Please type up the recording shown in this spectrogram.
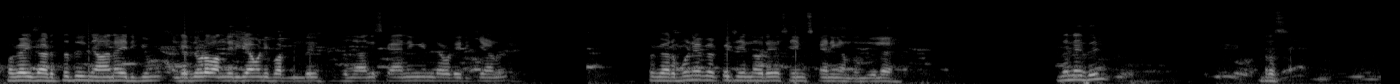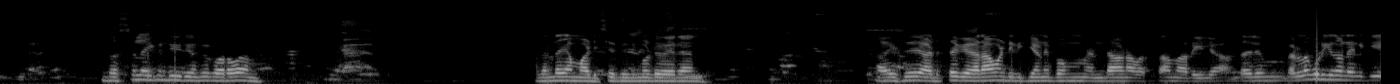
അപ്പോൾ കഴിച്ച് അടുത്തത് ഞാനായിരിക്കും. എന്റെ അടുത്ത് ഇവിടെ വന്നിരിക്കാൻ വേണ്ടി പറഞ്ഞിട്ടുണ്ട്. അപ്പോൾ ഞാൻ സ്കാനിങ്ങിന്റെ അവിടെ ഇരിക്കുകയാണ്. ഇപ്പോൾ ഗർഭിണിയൊക്കെ ഒക്കെ ചെയ്യുന്ന ഒരേ സെയിം സ്കാനിങ് ആണെന്ന് തോന്നുന്നു അല്ലേ? ഇതന്നെ ഇത്? ഡ്രസ് ഡ്രസ്സ് ലൈക്കേണ്ടി വരും ഒക്കെ കുറവാണ്. അതുകൊണ്ടാ ഞാൻ മടിച്ചത് ഇങ്ങോട്ട് വരാൻ? ആയിസ് അടുത്ത് കയറാൻ വേണ്ടി ഇരിക്കുകയാണ് ഇപ്പം എന്താണ് അവസ്ഥ എന്ന് അറിയില്ല. എന്തായാലും വെള്ളം കുടിക്കുന്നതുകൊണ്ട് എനിക്ക്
